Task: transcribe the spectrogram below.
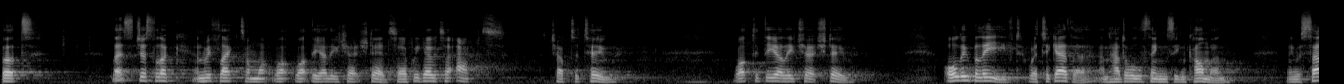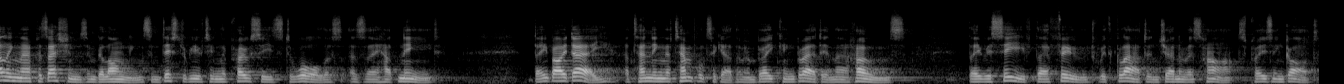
but let's just look and reflect on what, what, what the early church did. So if we go to Acts chapter 2, what did the early church do? All who believed were together and had all things in common. They were selling their possessions and belongings and distributing the proceeds to all as, as they had need. Day by day, attending the temple together and breaking bread in their homes, they received their food with glad and generous hearts, praising God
